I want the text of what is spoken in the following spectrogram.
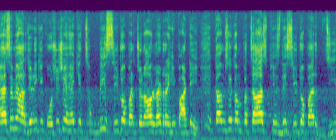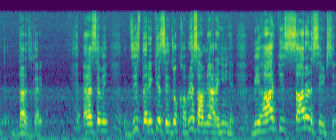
ऐसे में आरजेडी की कोशिशें हैं कि 26 सीटों पर चुनाव लड़ रही पार्टी कम से कम 50 फ़ीसदी सीटों पर जीत दर्ज करे। ऐसे में जिस तरीके से जो खबरें सामने आ रही हैं बिहार की सारण सीट से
